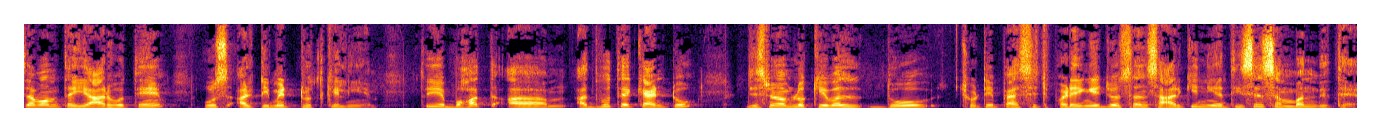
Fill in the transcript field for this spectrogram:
जब हम तैयार होते हैं उस अल्टीमेट ट्रुथ के लिए। तो ये बहुत अद्भुत है कैंटो, जिसमें हम लोग केवल दो छोटे पैसेज पढ़ेंगे जो संसार की नियति से संबंधित है।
